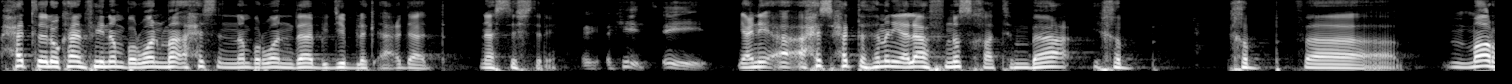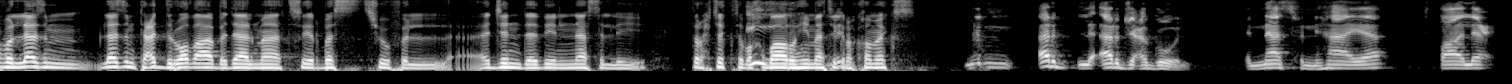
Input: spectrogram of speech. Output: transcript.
حتى لو كان في number 1 ما أحس إن number 1 ذا بيجيب لك أعداد ناس تشتري. أكيد. إي. يعني أحس حتى 8000 نسخة تنباع يخب يخب. ف مارفل لازم لازم تعدل وضعها بدال ما تصير بس تشوف الأجندة ذي للناس اللي تروح تكتب أخبار وهي ما تقرأ كوميكس لأن. ارجع أقول الناس في النهاية تطالع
